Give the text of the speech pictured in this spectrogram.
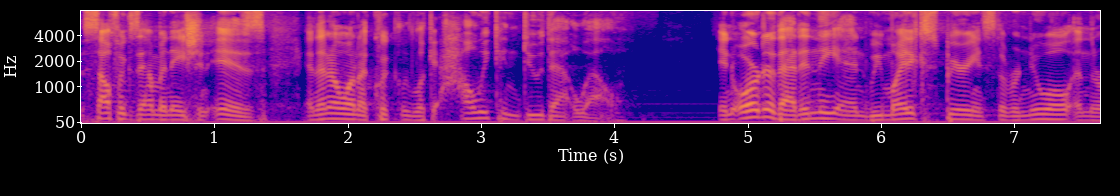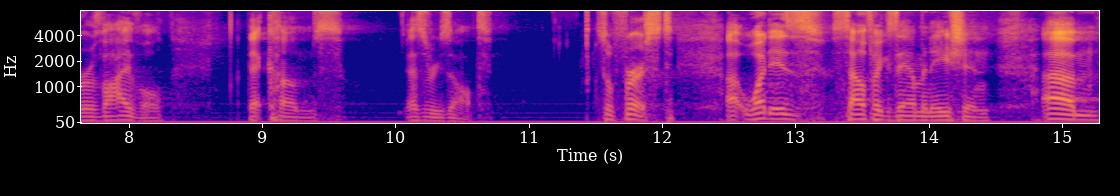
self examination is, and then I want to quickly look at how we can do that well, in order that in the end we might experience the renewal and the revival that comes as a result. So, first, uh, what is self examination? Um,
